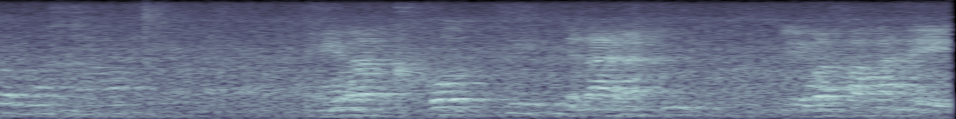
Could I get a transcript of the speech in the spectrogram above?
จบแล้วครับอย่างนี้นะ หรือว่าเข้าพันเอง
